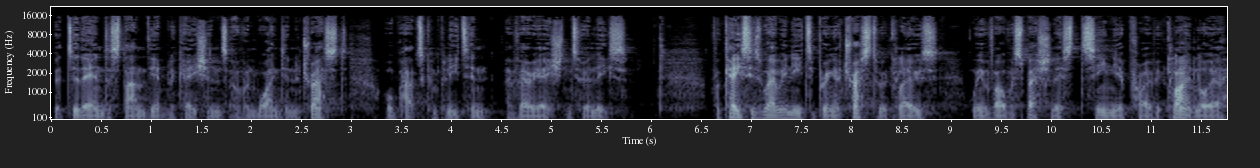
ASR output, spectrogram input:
but do they understand the implications of unwinding a trust or perhaps completing a variation to a lease? For cases where we need to bring a trust to a close, we involve a specialist senior private client lawyer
